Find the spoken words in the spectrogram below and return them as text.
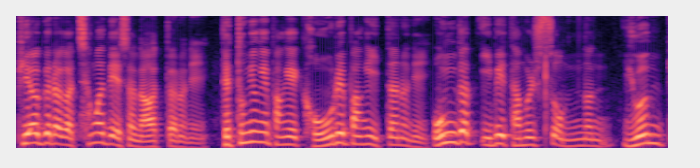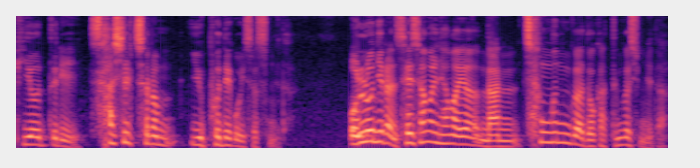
비아그라가 청와대에서 나왔다느니 대통령의 방에 거울의 방이 있다느니 온갖 입에 담을 수 없는 유언비어들이 사실처럼 유포되고 있었습니다. 언론이란 세상을 향하여 난 창문과도 같은 것입니다.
